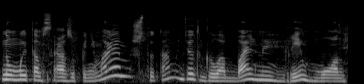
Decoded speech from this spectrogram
но мы там сразу понимаем, что там идет глобальный ремонт.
